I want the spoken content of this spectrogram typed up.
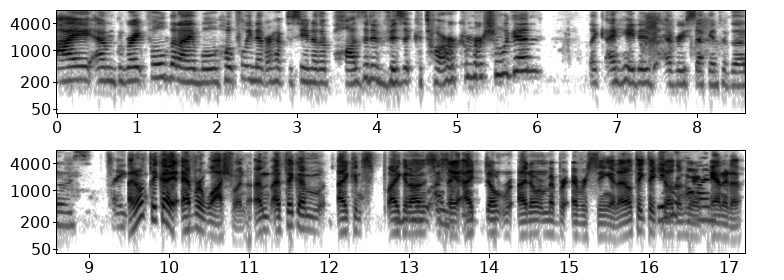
I am grateful that I will hopefully never have to see another positive visit Qatar commercial again. Like I hated every second of those. Like I don't think I ever watched one. I'm. I think I'm. I can. I can You honestly are say. I don't. I don't remember ever seeing it. I don't think they, They showed them here in Canada.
